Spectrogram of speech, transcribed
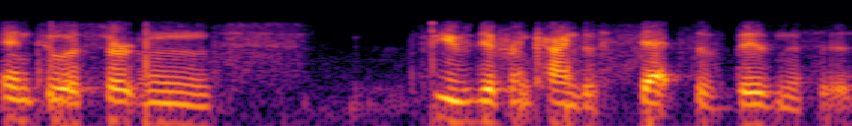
into a certain few different kinds of sets of businesses,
